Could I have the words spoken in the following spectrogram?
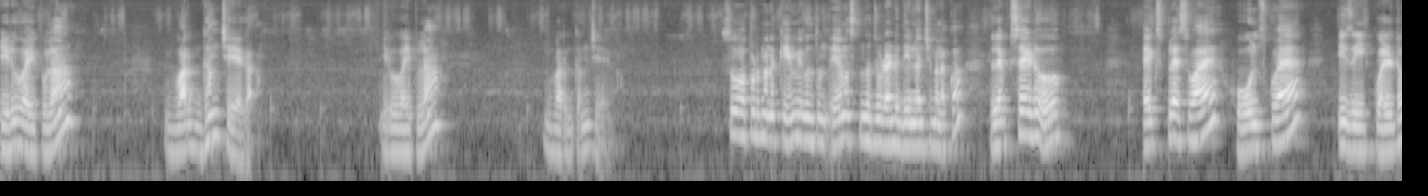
ఇరువైపులా వర్గం చేయగా. ఇరువైపులా వర్గం చేయగా. సో అప్పుడు మనకి ఏం మిగులుతుందో? ఏమొస్తుందో చూడండి. దీని నుంచి మనకు left side x plus y whole square is equal to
